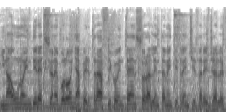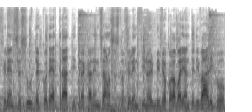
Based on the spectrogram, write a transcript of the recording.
In A1 in direzione Bologna per traffico intenso rallentamenti tra Incisa Reggello e Firenze Sud e code a tratti tra Calenzano Sesto Fiorentino e il bivio con la variante di Valico.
